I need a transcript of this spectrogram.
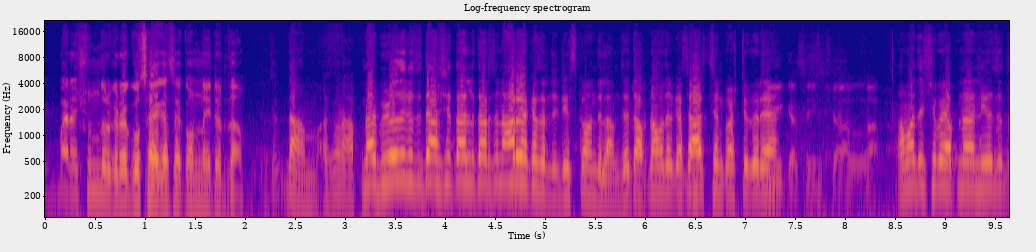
একবারে সুন্দর করে গোছায় গেছে কোন এটার দাম। দাম এখন আপনার বিরোধী যদি আসে তাহলে তার জন্য আরও এক হাজার ডিসকাউন্ট দিলাম। যেহেতু আপনি আমাদের কাছে আসছেন কষ্ট করে। ঠিক আছে ইনশাআল্লাহ। আমাদের সেবাই আপনারা নিয়োজিত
